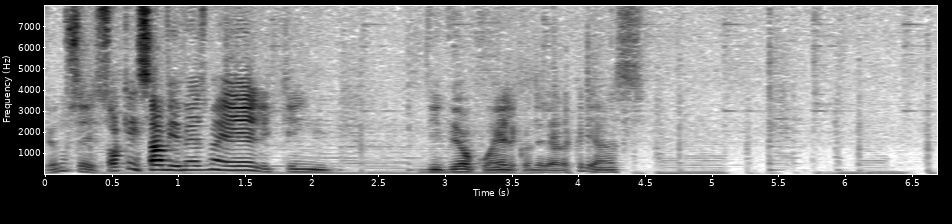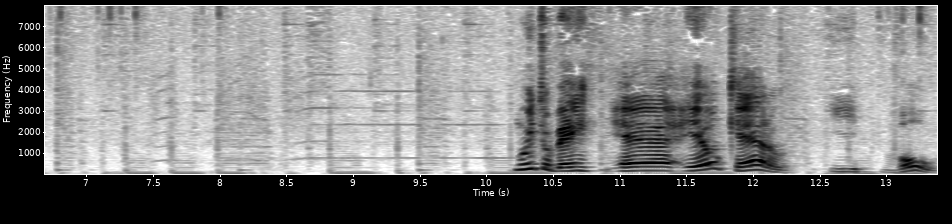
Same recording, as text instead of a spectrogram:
Eu não sei. Só quem sabe mesmo é ele. Quem viveu com ele quando ele era criança. Muito bem, é, eu quero e vou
